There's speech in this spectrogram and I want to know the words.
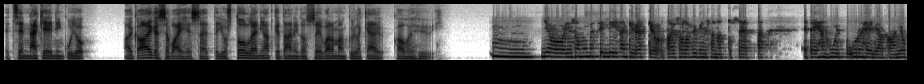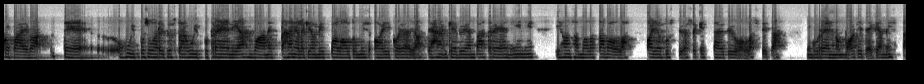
et sen näkee niin kuin jo aika aikaisessa vaiheessa, että jos tolleen jatketaan, niin tuossa ei varmaan kyllä käy kauhean hyvin. Mm, joo, ja se on mun mielestä Liisan kirjaskin taisi olla hyvin sanottu se, että että eihän huippuurheilijakaan joka päivä tee huippusuoritusta ja huipputreeniä, vaan että hänelläkin on niitä palautumisaikoja ja tehdään kevyempää treeniä, niin ihan samalla tavalla ajatustyössäkin täytyy olla sitä niin kuin rennompaakin tekemistä,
